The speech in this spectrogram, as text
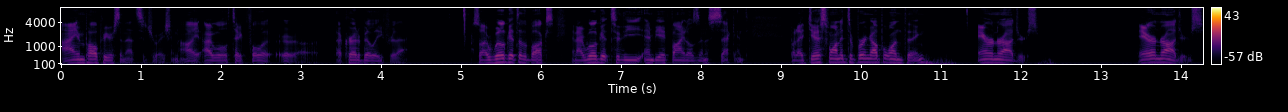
I am Paul Pierce in that situation. I, I will take full uh, credibility for that. So I will get to the Bucks and I will get to the NBA Finals in a second. But I just wanted to bring up one thing. Aaron Rodgers. Aaron Rodgers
